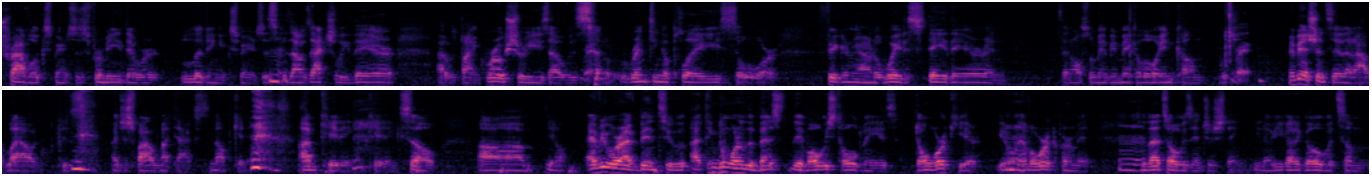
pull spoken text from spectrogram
travel experiences. For me, they were living experiences because I was actually there. I was buying groceries. I was Right. renting a place or figuring out a way to stay there and then also maybe make a little income. Which Right. maybe I shouldn't say that out loud because I just filed my taxes. No, I'm kidding. I'm kidding. I'm kidding. So. Um, you know, everywhere I've been to, I think one of the best they've always told me is, "Don't work here. You don't Mhm. have a work permit." Mm. So that's always interesting. You know, you got to go with some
